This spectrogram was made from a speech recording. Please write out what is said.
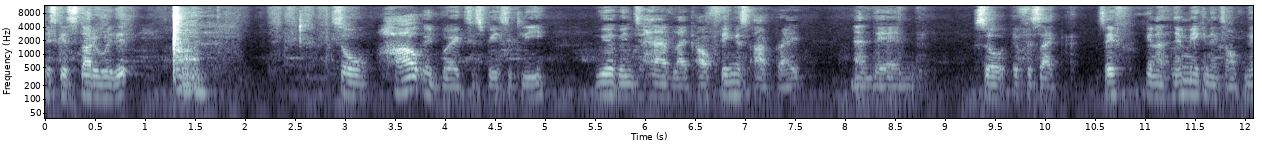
let's get started with it. so how it works is basically we are going to have like our fingers up, right? And then so if it's like say if, you know, let me make an example.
